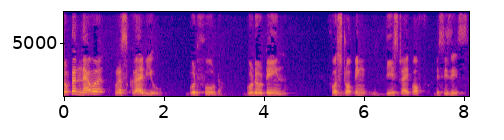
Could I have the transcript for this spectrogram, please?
Doctor never prescribe you good food, good routine for stopping these type of diseases.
